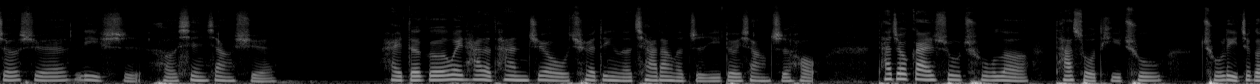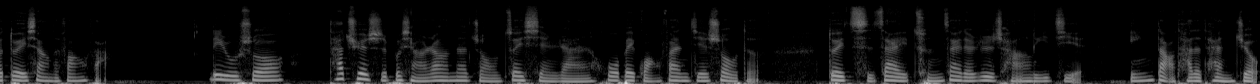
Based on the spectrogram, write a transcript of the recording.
哲学、历史和现象学。海德格为他的探究确定了恰当的质疑对象之后，他就概述出了他所提出处理这个对象的方法。例如说，他确实不想让那种最显然或被广泛接受的对此在存在的日常理解引导他的探究。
